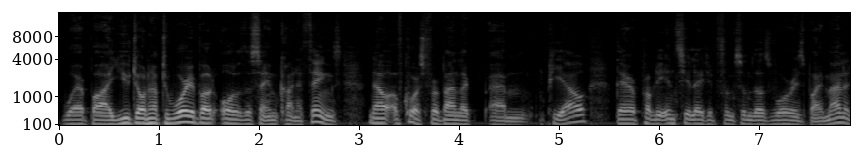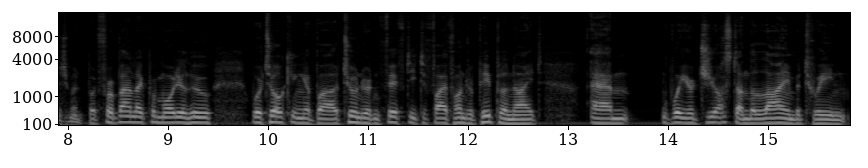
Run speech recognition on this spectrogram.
whereby you don't have to worry about all of the same kind of things. Now, of course, for a band like um, PL, they're probably insulated from some of those worries by management. But for a band like Primordial, who we're talking about 250 to 500 people a night, um, where you're just on the line between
